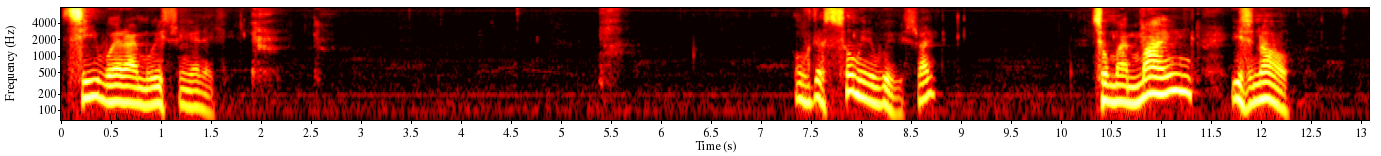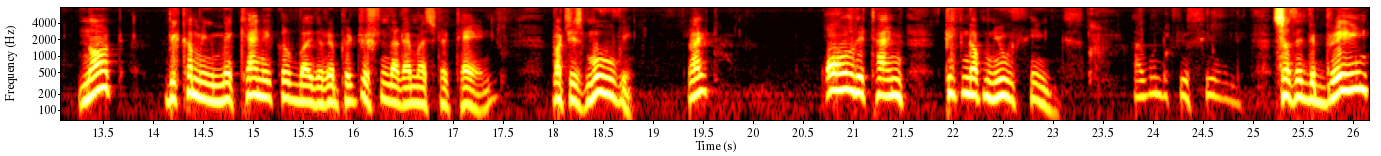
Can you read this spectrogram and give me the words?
see where I'm wasting energy. Oh, there's so many ways, right? So my mind is now not becoming mechanical by the repetition that I must attain, but is moving, right? All the time picking up new things. I wonder if you see this. So that the brain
